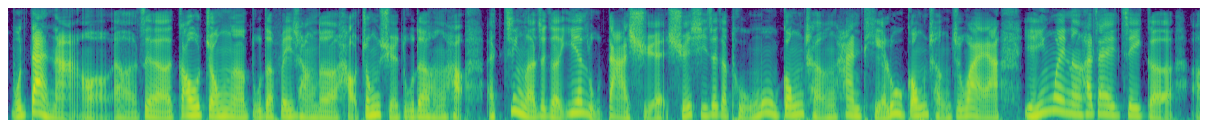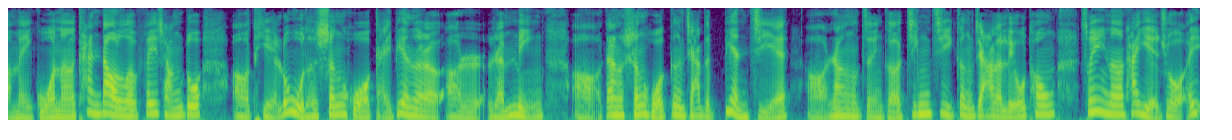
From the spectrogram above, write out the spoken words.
不但啊，哦，呃，这个高中呢读得非常的好，中学读得很好，呃，进了这个耶鲁大学学习这个土木工程和铁路工程之外啊，也因为呢，他在这个呃美国呢看到了非常多呃铁路的生活改变了呃。人民啊，让生活更加的便捷啊，让整个经济更加的流通，所以呢，他也就哎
